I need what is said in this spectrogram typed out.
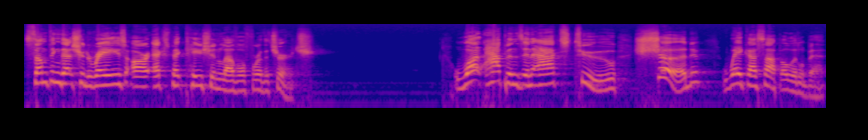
something that should raise our expectation level for the church. What happens in Acts 2 should wake us up a little bit.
